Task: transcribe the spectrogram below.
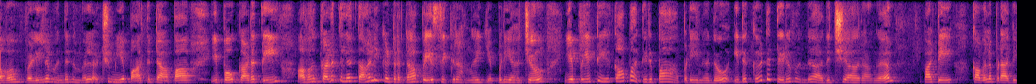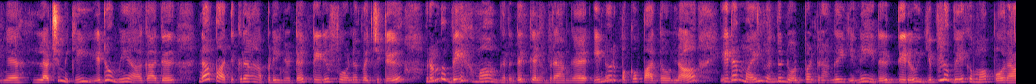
அவன் வெளியில் வந்து நம்ம லட்சுமியை பார்த்துட்டாப்பா. இப்போ கடத்தி அவன் கழுத்தில் தாலி கட்டுறதா பேசிக்கிறாங்க. எப்படியாச்சும் என் பேத்தியை காப்பாத்திருப்பா. அப்படின்னதோ இதை கேட்டு திரு வந்து அதிர்ச்சி ஆகுறாங்க. பாட்டி கவலைப்படாதீங்க. லட்சுமிக்கு எதுவுமே ஆகாது. நான் பார்த்துக்கிறேன் அப்படின்னுட்டு திரு ஃபோனை வச்சுட்டு ரொம்ப வேகமாக அங்கேருந்து கிளம்புறாங்க. இன்னொரு பக்கம் பார்த்தோன்னா இதை மயில் வந்து நோட் பண்ணுறாங்க என்ன இது? திரு இவ்வளோ வேகமாக போகிறா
